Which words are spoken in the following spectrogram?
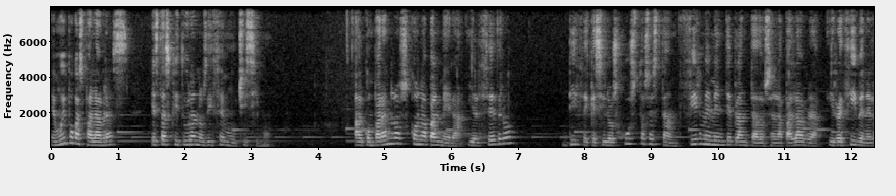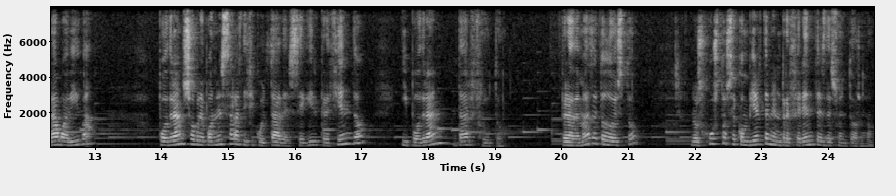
En muy pocas palabras, esta escritura nos dice muchísimo. Al compararnos con la palmera y el cedro, dice que si los justos están firmemente plantados en la palabra y reciben el agua viva, podrán sobreponerse a las dificultades, seguir creciendo y podrán dar fruto. Pero además de todo esto, los justos se convierten en referentes de su entorno.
